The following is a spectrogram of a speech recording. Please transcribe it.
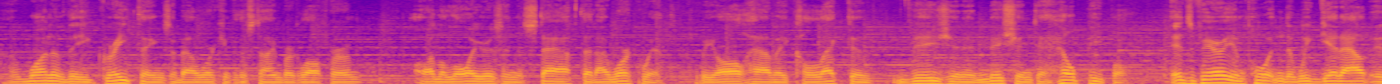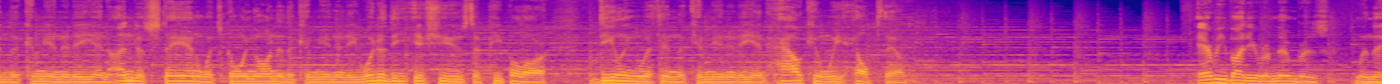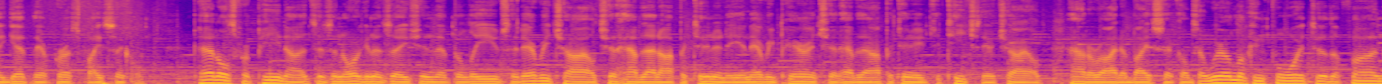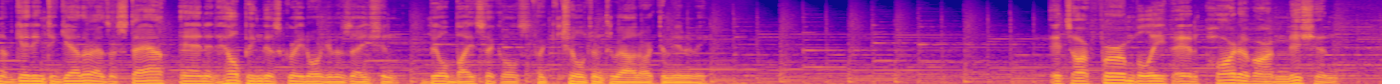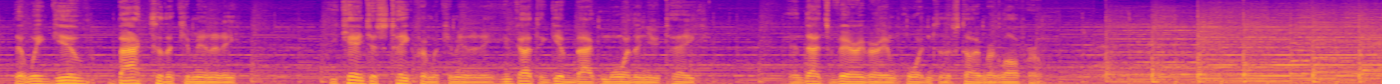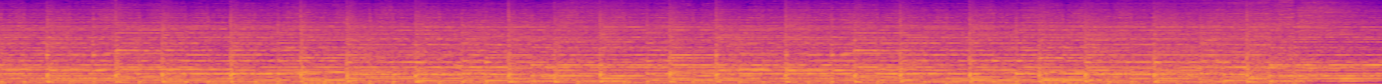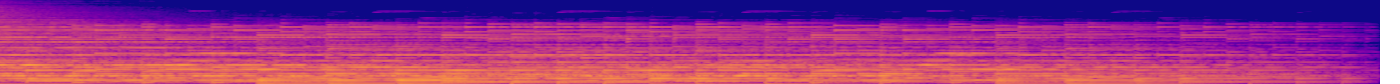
Uh, one of the great things about working for the Steinberg Law Firm are the lawyers and the staff that I work with. We all have a collective vision and mission to help people. It's very important that we get out in the community and understand what's going on in the community. What are the issues that people are dealing with in the community and how can we help them? Everybody remembers when they get their first bicycle. Pedals for Peanuts is an organization that believes that every child should have that opportunity and every parent should have the opportunity to teach their child how to ride a bicycle. So we're looking forward to the fun of getting together as a staff and in helping this great organization build bicycles for children throughout our community. It's our firm belief and part of our mission that we give back to the community you can't just take from a community. You've got to give back more than you take. And that's very, very important to the Steinberg Law Firm.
